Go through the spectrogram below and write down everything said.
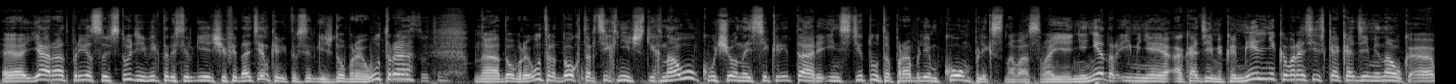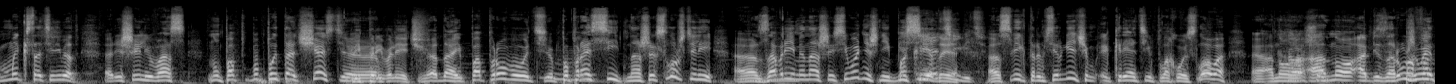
Э, Я рад приветствовать в студии Виктора Сергеевича Федотенко. Виктор Сергеевич, доброе утро. А, Доброе утро. Доктор технических наук, ученый-секретарь Института проблем комплексного освоения недр имени академика Мельникова Российской Академии Наук. Э, Мы, кстати, ребят, решили вас, ну, поп- попытать счастье. И привлечь. Э, Да, и попробовать попросить наших слушателей за время нашей сегодняшней беседы э, с Виктором Сергеевичем, э, креатив плохое слово, э, оно, Хорошо. оно обезоруживает.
